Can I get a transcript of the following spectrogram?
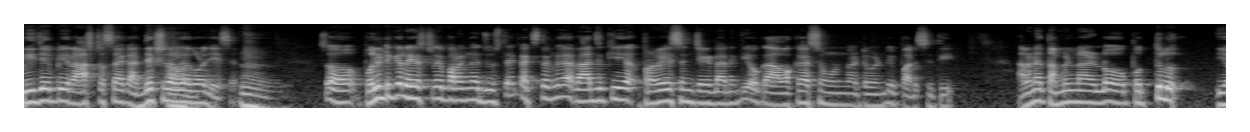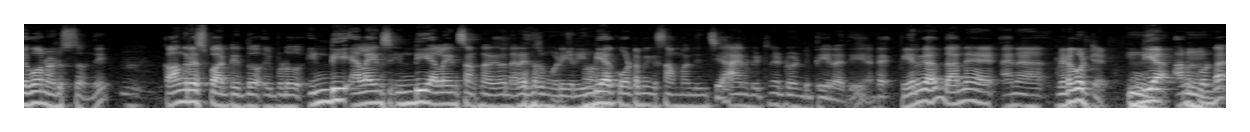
బీజేపీ రాష్ట్ర శాఖ అధ్యక్షురాలుగా కూడా చేశారు. సో పొలిటికల్ హిస్టరీ పరంగా చూస్తే ఖచ్చితంగా రాజకీయ ప్రవేశం చేయడానికి ఒక అవకాశం ఉన్నటువంటి పరిస్థితి. అలానే తమిళనాడులో పొత్తులు యుగం నడుస్తుంది. కాంగ్రెస్ పార్టీతో ఇప్పుడు ఇండి అలయన్స్ ఇండి అలయన్స్ అంటున్నారు కదా నరేంద్ర మోడీ గారు. ఇండియా కూటమికి సంబంధించి ఆయన పెట్టినటువంటి పేరు అది. అంటే పేరు కాదు దాన్నే ఆయన విడగొట్టాడు. ఇండియా అనకుండా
